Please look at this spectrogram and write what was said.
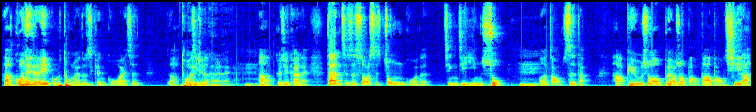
啊、国内的 A 股从来都是跟国外是啊、脱节的开来，嗯啊隔绝开来，但只是说是中国的经济因素嗯而导致的。啊，譬如说不要说保八保七啦，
